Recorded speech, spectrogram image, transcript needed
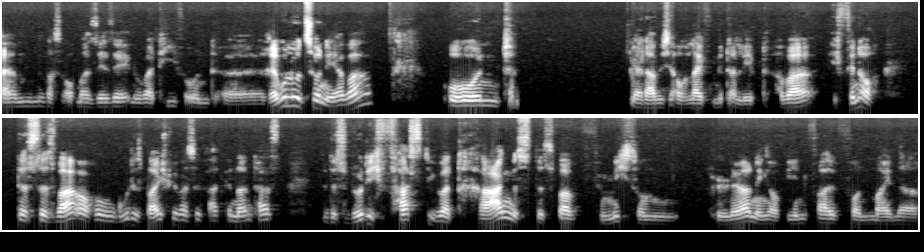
ähm, was auch mal sehr, sehr innovativ und äh, revolutionär war. Und ja, da habe ich auch live miterlebt. Aber ich finde auch, dass das war auch ein gutes Beispiel, was du gerade genannt hast. Das würde ich fast übertragen. Das, das war für mich so ein Learning auf jeden Fall von meiner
